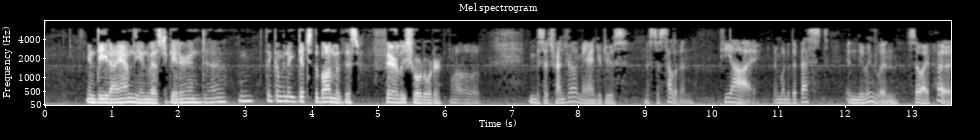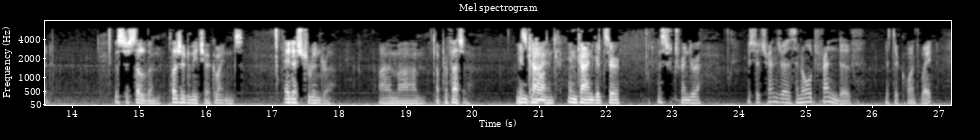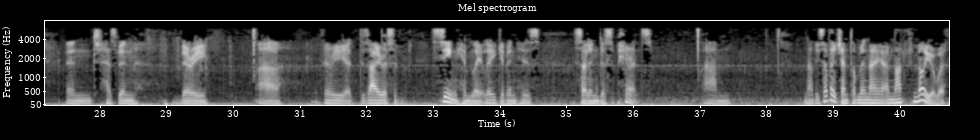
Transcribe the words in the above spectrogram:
Indeed, I am the investigator, and uh, I think I'm going to get to the bottom of this fairly short order. Well, Mr. Trendra, may I introduce Mr. Sullivan, P.I., and one of the best in New England, so I've heard. Mr. Sullivan, pleasure to meet your acquaintance. Adesh Charindra. I'm um, a professor. In Mr. kind, Tonic. in kind, good sir. Mr. Trendra. Mr. Trendra is an old friend of Mr. Cornthwaite and has been very, uh, very uh, desirous of seeing him lately, given his sudden disappearance. Um, now, these other gentlemen I, I'm not familiar with.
